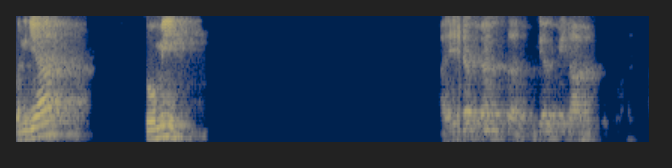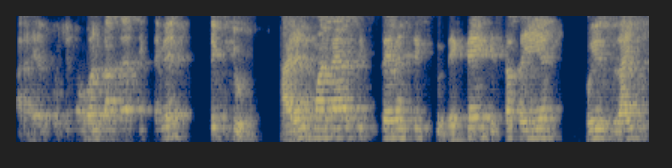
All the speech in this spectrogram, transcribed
बन गया? सोमी? I have done sir give me now I have question number 1 का आंसर है 6762 आयरन कुमार का है 6762 देखते हैं किसका सही है। Who is right?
